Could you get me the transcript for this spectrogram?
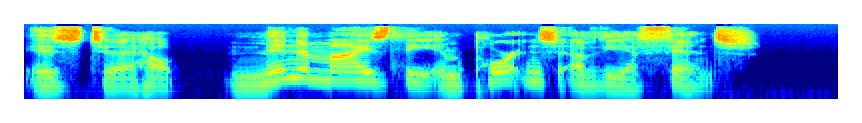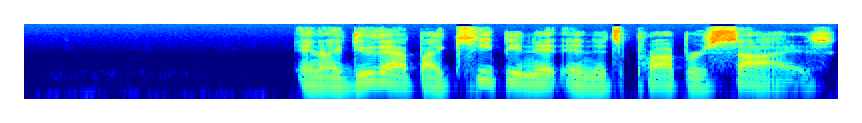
is to help minimize the importance of the offense. And I do that by keeping it in its proper size.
